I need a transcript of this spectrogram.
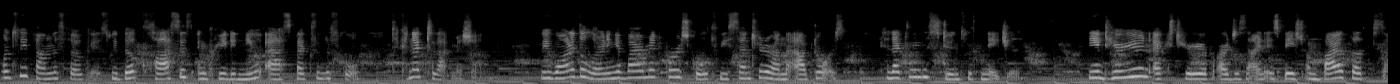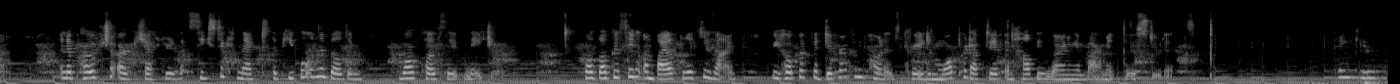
Once we found this focus, we built classes and created new aspects of the school to connect to that mission. We wanted the learning environment for our school to be centered around the outdoors, connecting the students with nature. The interior and exterior of our design is based on biophilic design, an approach to architecture that seeks to connect the people in the building more closely with nature. While focusing on biophilic design, we hope that the different components create a more productive and healthy learning environment for the students. Thank you.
